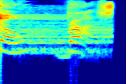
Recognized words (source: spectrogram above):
Don't rush.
